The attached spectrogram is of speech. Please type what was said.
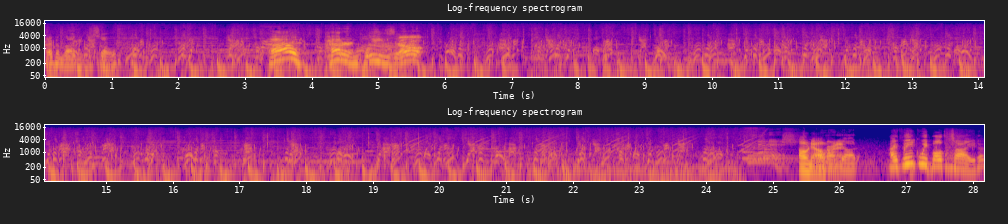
I've been lagging myself. Ow! Pattern, please. Oh! Finish. no. Oh no. my it. god. I think we both tied.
